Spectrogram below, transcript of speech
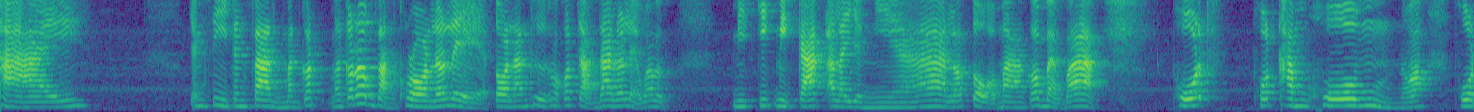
ขาย จังสี่จังสันมันก็มันก็เริ่มสั่นคลอนแล้วแหละ ตอนนั้นคือเขาก็จับได้แล้วแหละว่าแบบมีกิ๊กมีกักอะไรอย่างเงี้ย แล้วต่อมาก็แบบว่าโพสโพสคำคมเนาะโพส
